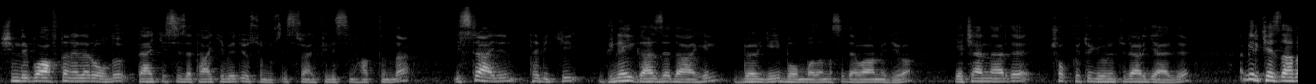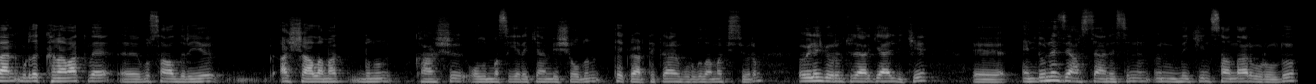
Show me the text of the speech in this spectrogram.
Şimdi bu hafta neler oldu? Belki siz de takip ediyorsunuz İsrail-Filistin hattında. İsrail'in tabii ki Güney Gazze dahil bölgeyi bombalaması devam ediyor. Geçenlerde çok kötü görüntüler geldi. Bir kez daha ben burada kınamak ve e, bu saldırıyı aşağılamak, bunun karşı olunması gereken bir şey olduğunu tekrar tekrar vurgulamak istiyorum. Öyle görüntüler geldi ki e, Endonezya hastanesinin önündeki insanlar vuruldu.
